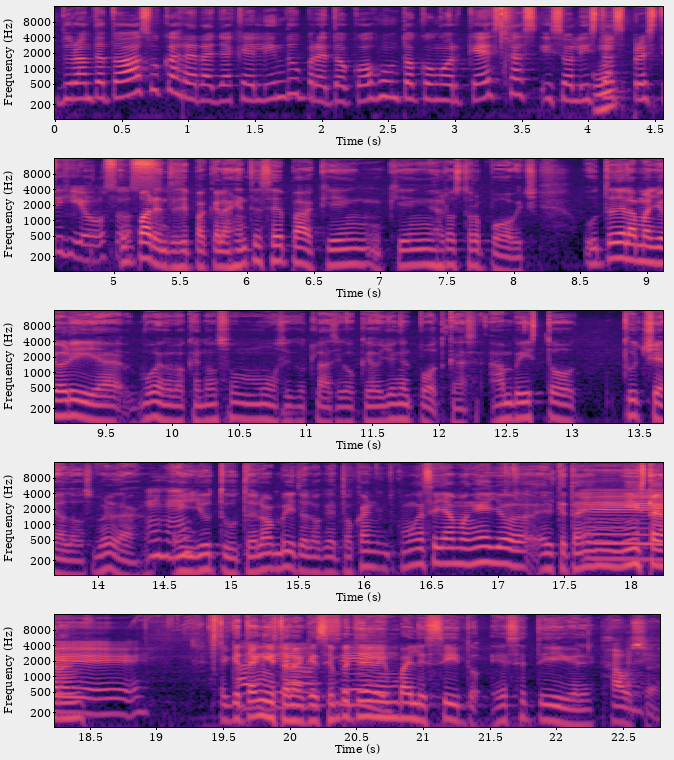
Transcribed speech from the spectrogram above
Durante toda su carrera, Jacqueline Dupré tocó junto con orquestas y solistas Un- prestigiosos. Un paréntesis para que la gente sepa quién, quién es Rostropovich. Ustedes, la mayoría, bueno, los que no son músicos clásicos que oyen el podcast, han visto Two Cellos, ¿verdad? En YouTube. Ustedes lo han visto, los que tocan, ¿cómo que se llaman ellos? El que está en Eh, Instagram. El que está en Instagram, que Dios, siempre sí. tienen un bailecito. Ese tigre Hauser.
